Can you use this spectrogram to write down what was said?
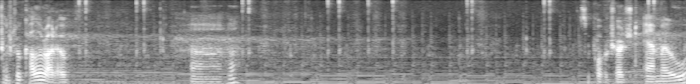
Central Colorado. Uh-huh. Some overcharged ammo.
